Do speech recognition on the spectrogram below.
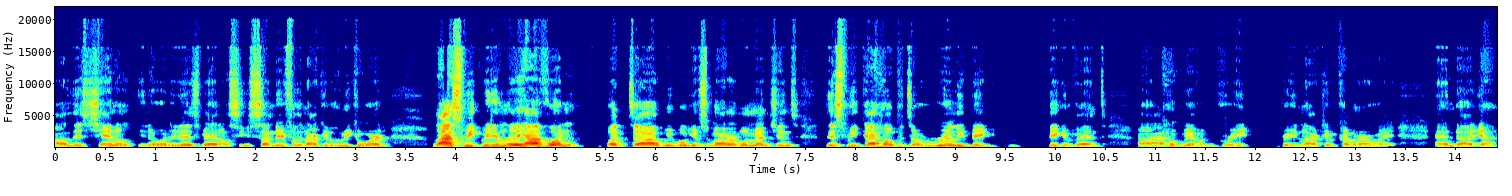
on this channel. You know what it is, man. I'll see you Sunday for the Knockout of the Week award. Last week we didn't really have one but uh, we will give some honorable mentions this week. I hope it's a really big, big event. Uh, I hope we have a great, great knockout coming our way. And uh, yeah,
